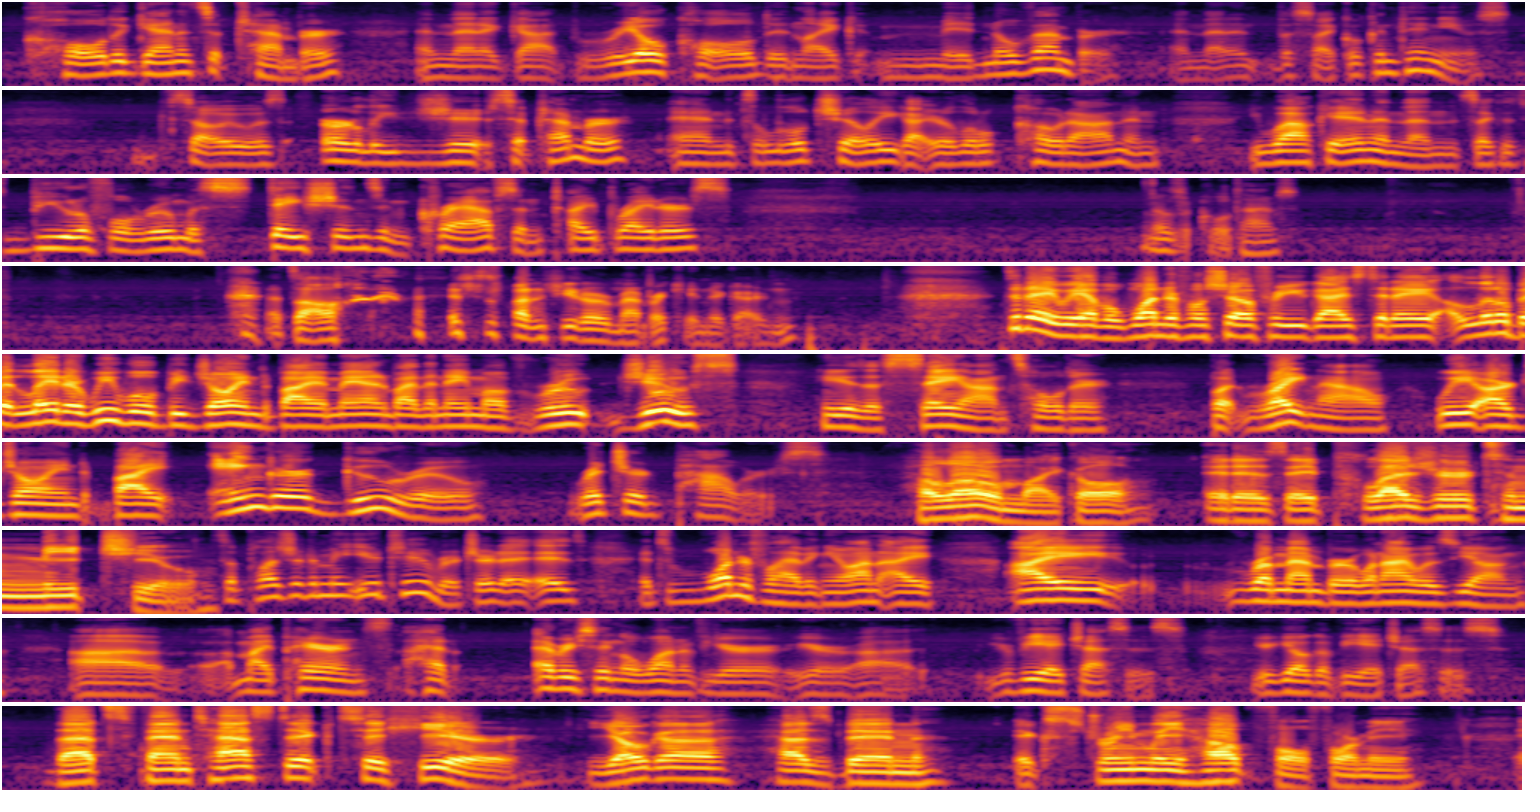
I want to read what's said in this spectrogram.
cold again in September, and then it got real cold in like mid-November, and then it, the cycle continues. So it was early J- September, and it's a little chilly. You got your little coat on, and you walk in, and then it's like this beautiful room with stations and crafts and typewriters. Those are cool times. That's all. I just wanted you to remember kindergarten. Today we have a wonderful show for you guys today. A little bit later we will be joined by a man by the name of Root Juice. He is a seance holder. But right now we are joined by anger guru Richard Powers. Hello, Michael. It is a pleasure to meet you. It's a pleasure to meet you too, Richard. It's it's wonderful having you on. I I remember when I was young, uh, my parents had every single one of your your uh, your VHSs, your yoga VHSs. That's fantastic to hear. Yoga has been extremely helpful for me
